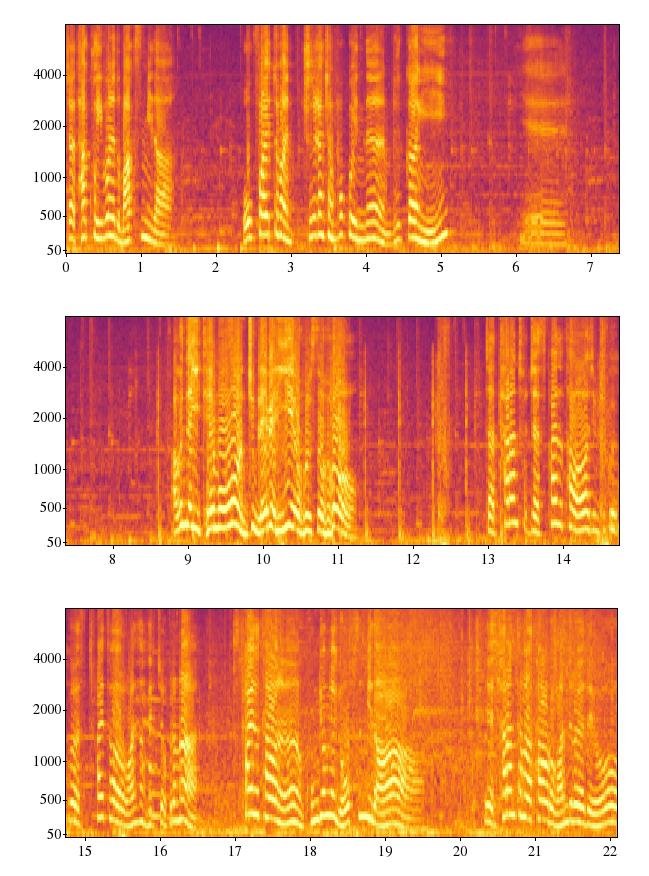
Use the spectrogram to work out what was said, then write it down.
자 다쿠 이번에도 막습니다. 옥파이터만 주장창 뽑고 있는 무깡이 예. 아 근데 이 데몬 지금 레벨 2에요 벌써. 자 타란투 자 스파이더 타워 지금 짓고 있고요. 스파이더 타워 완성됐죠. 그러나 스파이더 타워는 공격력이 없습니다. 예 타란탈라 타워로 만들어야 돼요.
